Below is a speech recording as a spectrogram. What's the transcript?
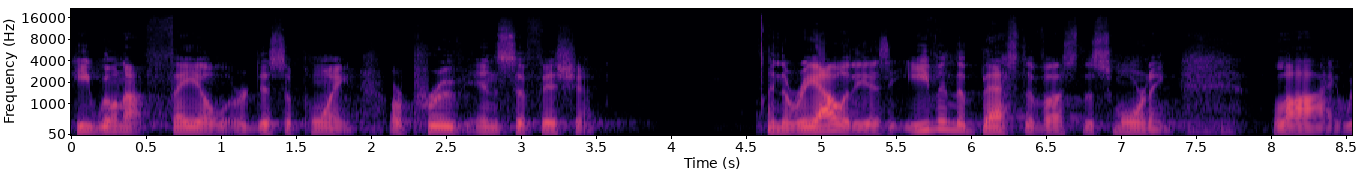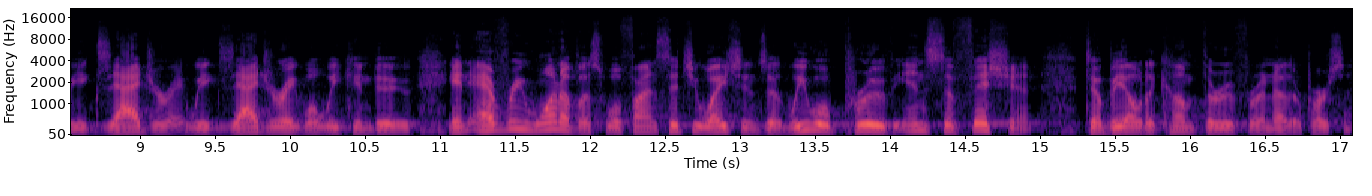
he will not fail or disappoint or prove insufficient. And the reality is, even the best of us this morning lie. We exaggerate. We exaggerate what we can do. And every one of us will find situations that we will prove insufficient to be able to come through for another person.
